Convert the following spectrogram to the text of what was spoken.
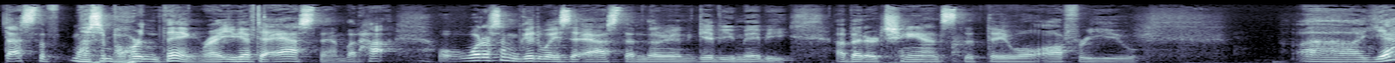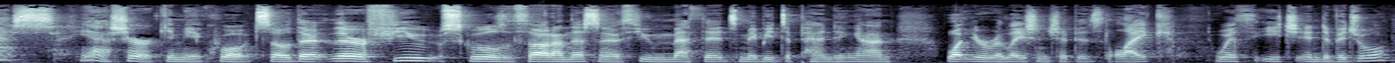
that's the most important thing, right? You have to ask them. But how, what are some good ways to ask them that are going to give you maybe a better chance that they will offer you? Uh, yes, yeah, sure. Give me a quote. So there, there are a few schools of thought on this, and a few methods, maybe depending on what your relationship is like with each individual.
